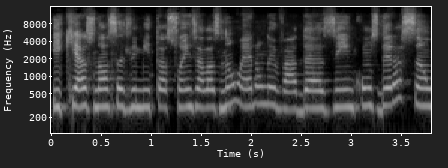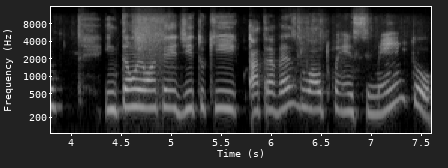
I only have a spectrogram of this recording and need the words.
e que as nossas limitações elas não eram levadas em consideração. Então eu acredito que através do autoconhecimento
